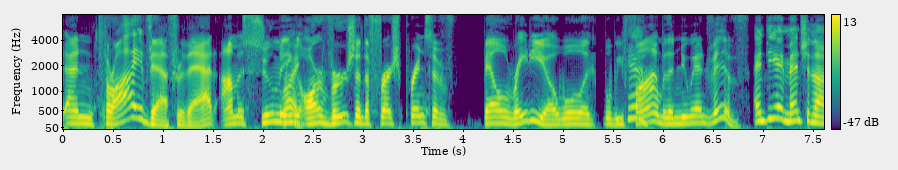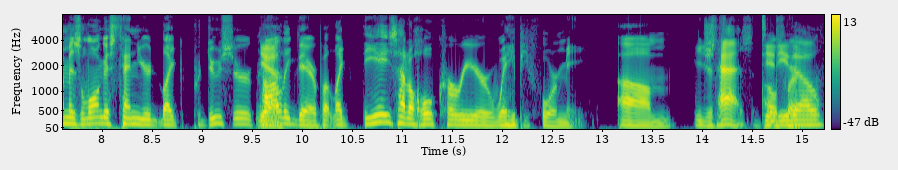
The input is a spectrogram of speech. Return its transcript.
and thrived after that. I'm assuming Right. our version of the Fresh Prince of Bell Radio will will be Yeah. fine with a new Aunt Viv. And Da mentioned that I'm his longest tenured like producer Yeah. colleague there, but like Da's had a whole career way before me. Um, he just has. Did he though?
